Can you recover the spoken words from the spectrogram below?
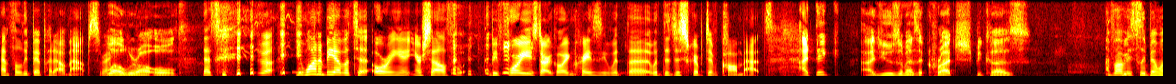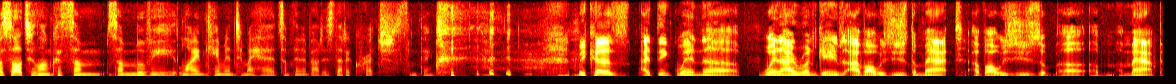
and Felipe put out maps, right? well, we're all old. That's you want to be able to orient yourself before you start going crazy with the with the descriptive combats. I think I use them as a crutch because I've obviously been with Saul too long because some some movie line came into my head. Something about is that a crutch? Something. because I think when uh, when I run games, I've always used a mat. I've always used a, a, a, map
